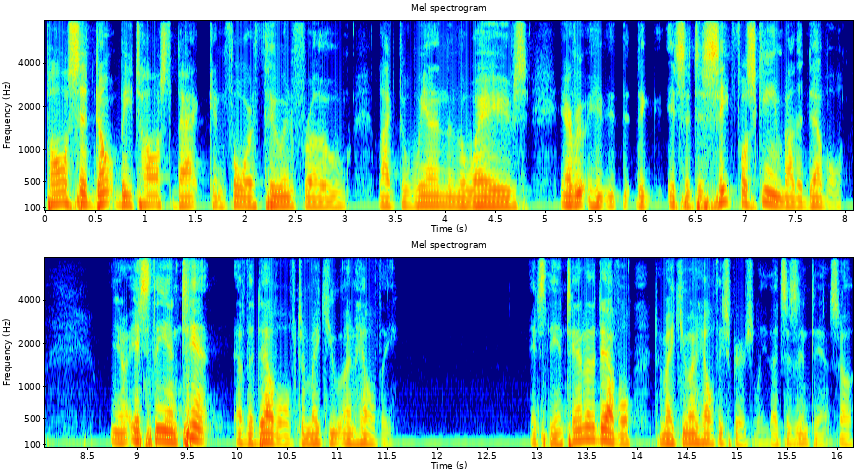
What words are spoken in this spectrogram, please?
Paul said, "Don't be tossed back and forth to and fro like the wind and the waves." Every, it's a deceitful scheme by the devil. You know, it's the intent of the devil to make you unhealthy. It's the intent of the devil to make you unhealthy spiritually. That's his intent. So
